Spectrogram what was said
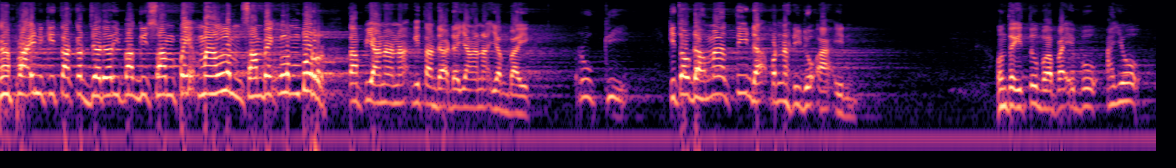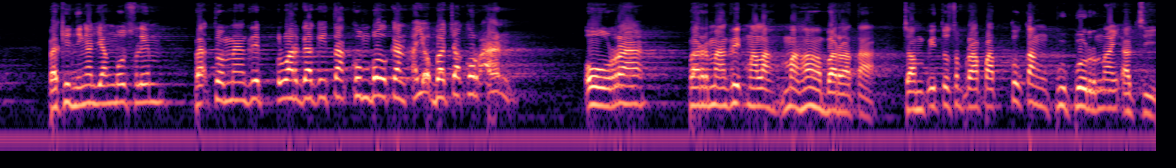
Ngapain kita kerja dari pagi sampai malam, sampai ngelembur, tapi anak-anak kita tidak ada yang anak yang baik. Rugi. Kita udah mati tidak pernah didoain. Untuk itu Bapak Ibu ayo bagi jenengan yang muslim waktu maghrib keluarga kita kumpulkan. Ayo baca Quran. Ora bar maghrib malah Mahabharata jam itu seperempat tukang bubur naik haji.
